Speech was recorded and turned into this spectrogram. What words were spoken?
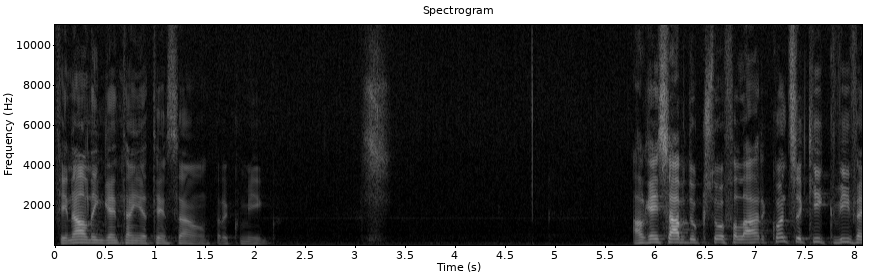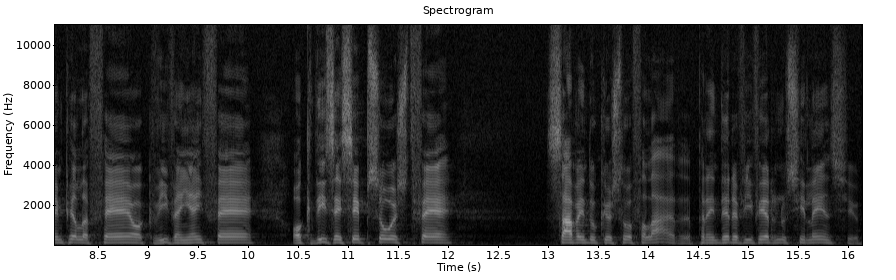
Afinal, ninguém tem atenção para comigo. Alguém sabe do que estou a falar? Quantos aqui que vivem pela fé, ou que vivem em fé, ou que dizem ser pessoas de fé, sabem do que eu estou a falar? Aprender a viver no silêncio.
